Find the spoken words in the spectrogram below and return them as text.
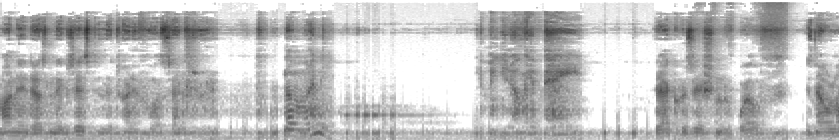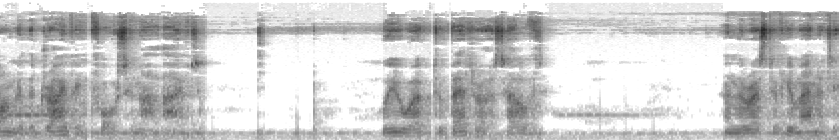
money doesn't exist in the 24th century. No money. You mean you don't get paid? The acquisition of wealth is no longer the driving force in our lives. We work to better ourselves and the rest of humanity.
